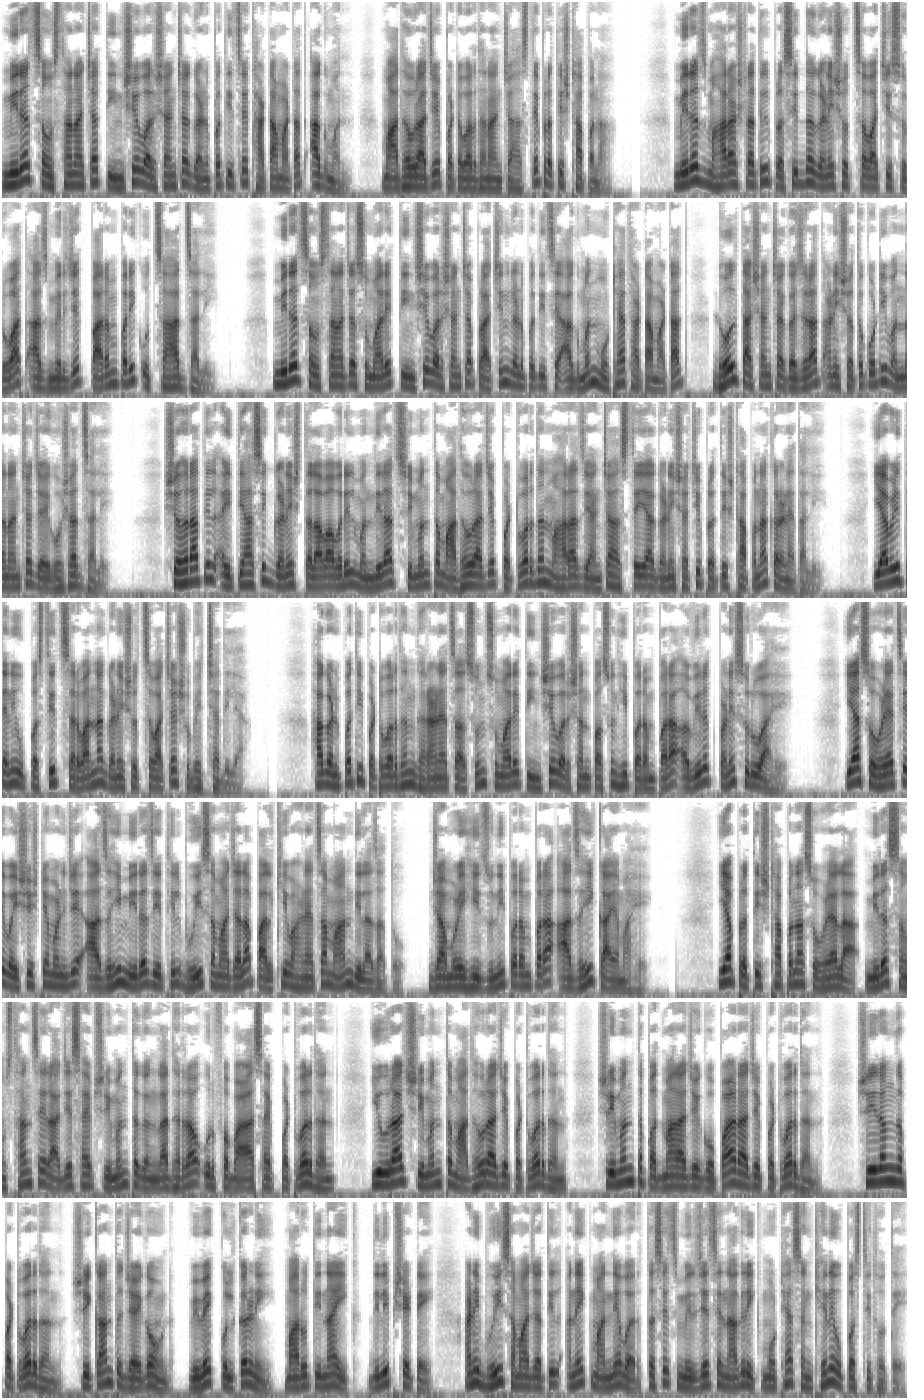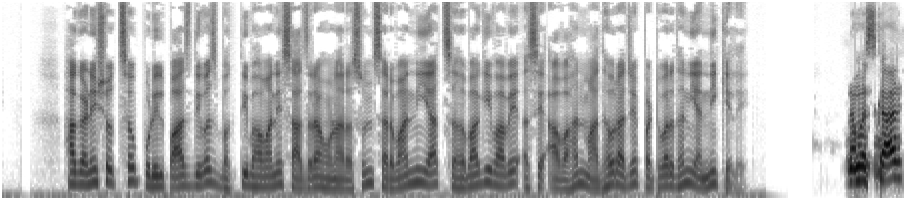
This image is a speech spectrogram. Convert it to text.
मिरज संस्थानाच्या तीनशे वर्षांच्या गणपतीचे थाटामाटात आगमन माधवराजे पटवर्धनांच्या हस्ते प्रतिष्ठापना. मिरज महाराष्ट्रातील प्रसिद्ध गणेशोत्सवाची सुरुवात आज मिरजेत पारंपरिक उत्साहात झाली. मिरज संस्थानाच्या सुमारे तीनशे वर्षांच्या प्राचीन गणपतीचे आगमन मोठ्या थाटामाटात ढोल ताशांच्या गजरात आणि शतकोटी वंदनांच्या जयघोषात झाले. शहरातील ऐतिहासिक गणेश तलावावरील मंदिरात श्रीमंत माधवराजे पटवर्धन महाराज यांच्या हस्ते या गणेशाची प्रतिष्ठापना करण्यात आली. यावेळी त्यांनी उपस्थित सर्वांना गणेशोत्सवाच्या शुभेच्छा दिल्या. हा गणपती पटवर्धन घराण्याचा असून सुमारे तीनशे वर्षांपासून ही परंपरा अविरतपणे सुरू आहे. या सोहळ्याचे वैशिष्ट्य म्हणजे आजही मिरज येथील भुई समाजाला पालखी वाहण्याचा मान दिला जातो ज्यामुळे ही जुनी परंपरा आजही कायम आहे. या प्रतिष्ठापना सोहळ्याला मिरज संस्थानचे राजेसाहेब श्रीमंत गंगाधरराव उर्फ बाळासाहेब पटवर्धन युवराज श्रीमंत माधवराजे पटवर्धन श्रीमंत पद्माराजे गोपाळराजे पटवर्धन श्रीरंग पटवर्धन श्रीकांत जयगौंड विवेक कुलकर्णी मारुती नाईक दिलीप शेटे आणि भुई समाजातील अनेक मान्यवर तसेच मिरजेचे नागरिक मोठ्या संख्येने उपस्थित होते. हा गणेशोत्सव पुढील पाच दिवस भक्तिभावाने साजरा होणार असून सर्वांनी यात सहभागी व्हावे असे आवाहन माधवराजे पटवर्धन यांनी केले. नमस्कार.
